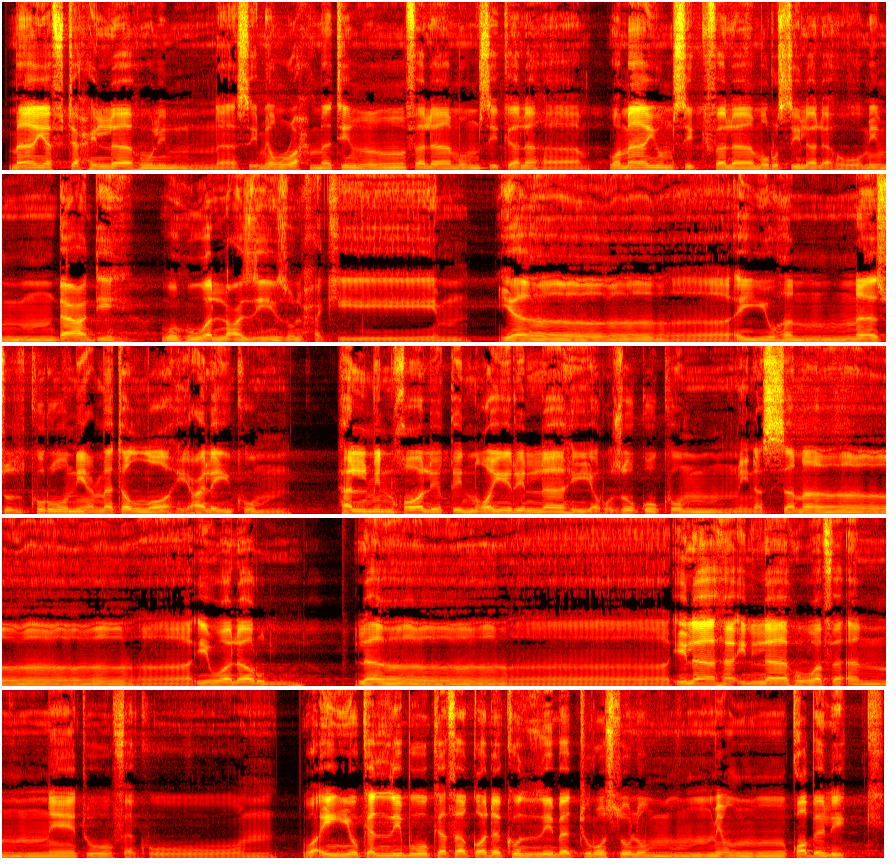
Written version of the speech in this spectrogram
ما يفتح الله للناس من رحمة فلا ممسك لها وما يمسك فلا مرسل له من بعده وهو العزيز الحكيم. يا أيها الناس اذكروا نعمة الله عليكم. هل من خالق غير الله يرزقكم من السماء والأرض؟ لا إله إلا هو فأني توفكون. وإن يكذبوك فقد كذبت رسل من قبلك.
